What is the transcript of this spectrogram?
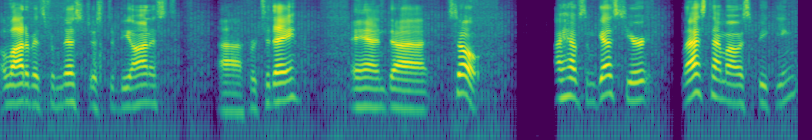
A lot of it's from this, just to be honest uh, for today. And uh, so, I have some guests here. Last time I was speaking,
